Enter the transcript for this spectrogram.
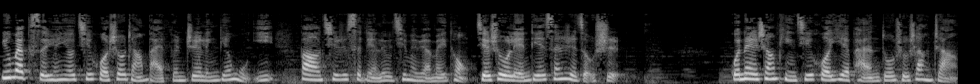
Umax 原油期货收涨百分之零点五一，报七十四点六七美元每桶，结束连跌三日走势。国内商品期货夜盘多数上涨。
